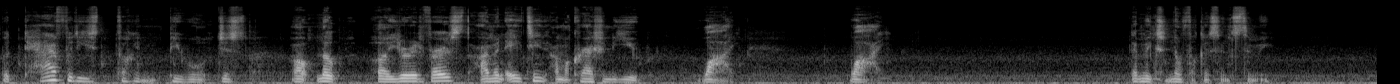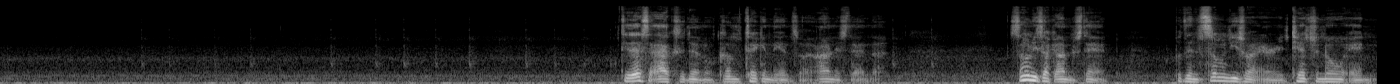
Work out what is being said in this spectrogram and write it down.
But half of these fucking people just, oh, nope, uh, you're in first, I'm in 18th, I'm gonna crash into you. Why? Why? That makes no fucking sense to me. See, that's accidental, because I'm taking the inside. I understand that. Some of these I understand. But then some of these are intentional and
